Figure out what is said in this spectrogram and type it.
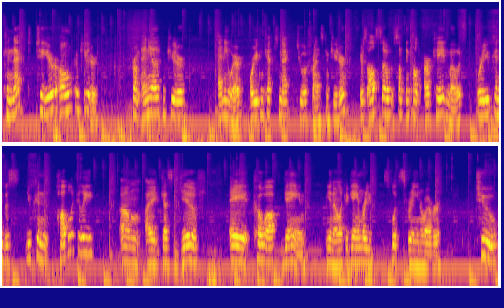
connect to your own computer from any other computer anywhere, or you can connect to a friend's computer. There's also something called arcade mode, where you can just you can publicly, um, I guess, give a co-op game, you know, like a game where you split screen or whatever, to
